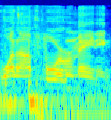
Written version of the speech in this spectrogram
One op four remaining.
